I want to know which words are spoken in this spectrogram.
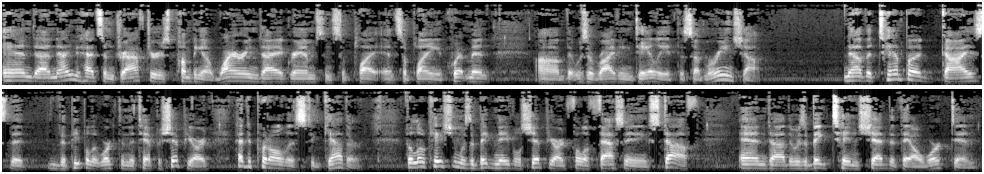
and uh, now you had some drafters pumping out wiring diagrams and, supply, and supplying equipment um, that was arriving daily at the submarine shop. Now, the Tampa guys, that the people that worked in the Tampa shipyard, had to put all this together. The location was a big naval shipyard full of fascinating stuff, and uh, there was a big tin shed that they all worked in.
